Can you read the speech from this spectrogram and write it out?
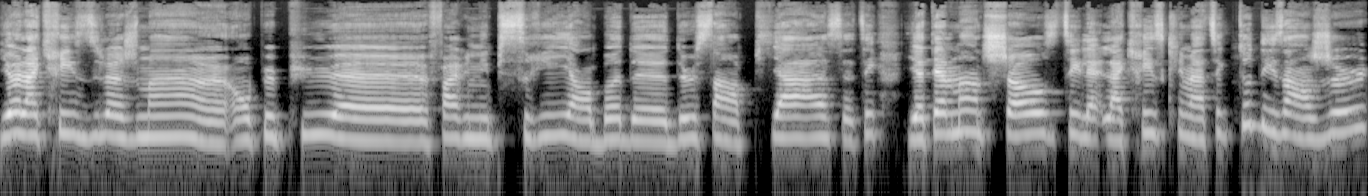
il y a la crise du logement, euh, on peut plus euh, faire une épicerie en bas de 200 pièces, tu sais. Il y a tellement de choses, tu sais, la, crise climatique, tous des enjeux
